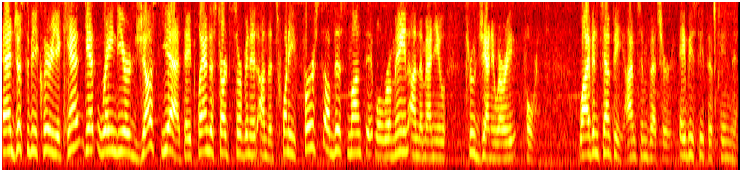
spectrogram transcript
And just to be clear, you can't get reindeer just yet. They plan to start serving it on the 21st of this month. It will remain on the menu through January 4th. Live in Tempe, I'm Tim Vetscher, ABC 15 News.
